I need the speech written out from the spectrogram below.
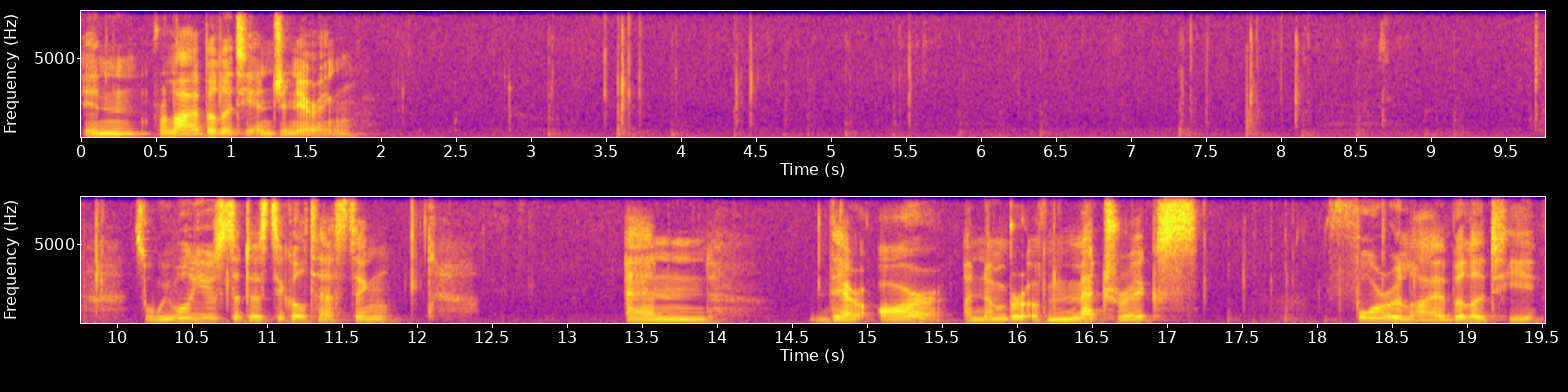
in reliability engineering. So we will use statistical testing and there are a number of metrics for reliability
